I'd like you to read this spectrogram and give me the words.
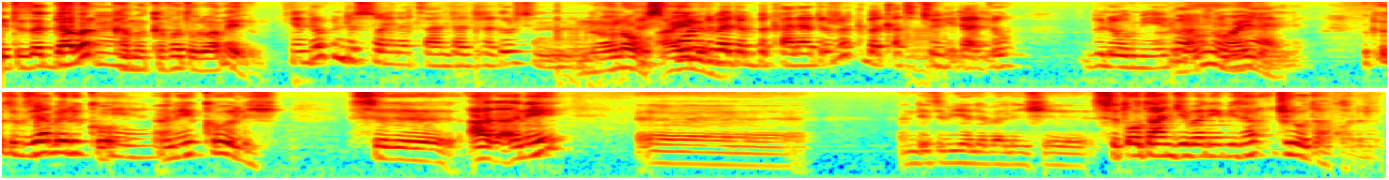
የተዘጋ በር ከመከፈት ወደኋላ አይልም። እንደውም እንደሱ አይነት አንዳንድ ነገሮች respond በደንብ ካላደረግ በቃ ትቼው እሄዳለሁ ብለው የሚሄዱ አይልም። because እግዚአብሔር እኮ. እኔ እኮ ልሽ እኔ እንዴት ብዬ ልበልሽ ስጦታ እንጂ በእኔ የሚሰራው ችሎታ እኮ አይደለም።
